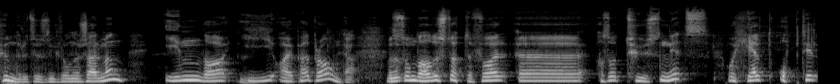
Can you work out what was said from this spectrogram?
100 000-kronersskjermen inn da i iPad Pro, Ja, du, som da hadde støtte for uh, altså 1000 nits, og helt opp til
